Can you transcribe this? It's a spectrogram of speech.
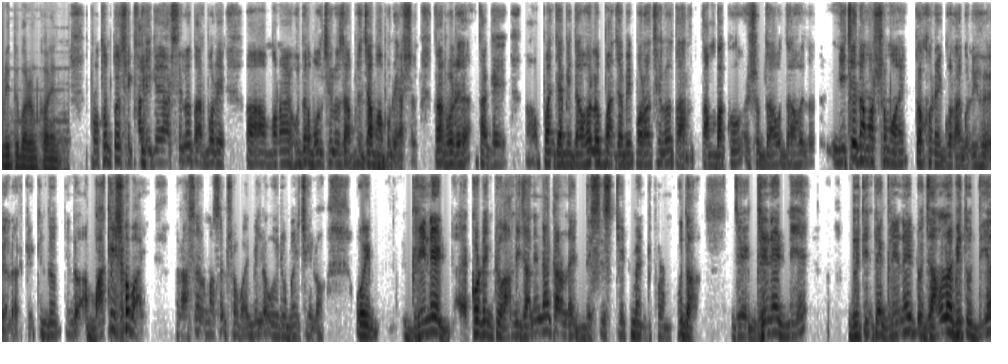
মৃত্যুবরণ করেন। প্রথম তো সে খালি গায়ে আসছিল, তারপরে মনে হয় হুদা বলছিল যে আপনি জামা পরে আসেন। তারপরে তাকে পাঞ্জাবি দেওয়া হলো, পাঞ্জাবি পরা ছিল, তার তাম্বাকু এসব দেওয়া দেওয়া হলো। নিচে নামার সময় তখন এই গোলাগুলি হয়ে গেল আর কি। কিন্তু কিন্তু বাকি সবাই, রাসেল মাসেল সবাই মিলে ওই রুমেই ছিল। ওই গ্রেনেড অ্যাকর্ডিং টু আমি জানি না কারণ this is statement from Huda যে গ্রেনেড নিয়ে দুই তিনটা গ্রেনেড ওই জানালার ভিতর দিয়ে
